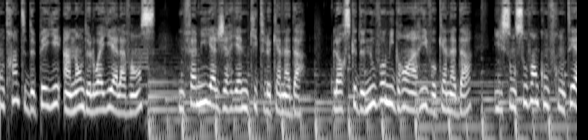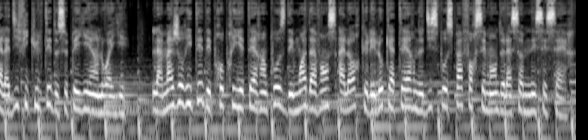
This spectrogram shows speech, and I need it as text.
Contrainte de payer un an de loyer à l'avance, une famille algérienne quitte le Canada. Lorsque de nouveaux migrants arrivent au Canada, ils sont souvent confrontés à la difficulté de se payer un loyer. La majorité des propriétaires imposent des mois d'avance alors que les locataires ne disposent pas forcément de la somme nécessaire.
